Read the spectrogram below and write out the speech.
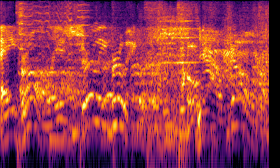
A brawl is surely brewing. Now go!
